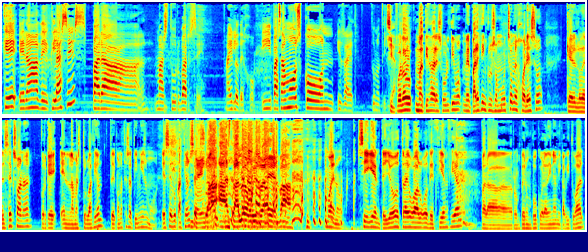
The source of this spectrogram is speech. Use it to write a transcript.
que era de clases para masturbarse. Ahí lo dejo. Y pasamos con Israel. Tu noticia. Si puedo matizar eso último, me parece incluso mucho mejor eso que lo del sexo anal, porque en la masturbación te conoces a ti mismo. Es educación sexual. Venga, hasta luego, Israel, va. Bueno, siguiente, yo traigo algo de ciencia para romper un poco la dinámica habitual.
